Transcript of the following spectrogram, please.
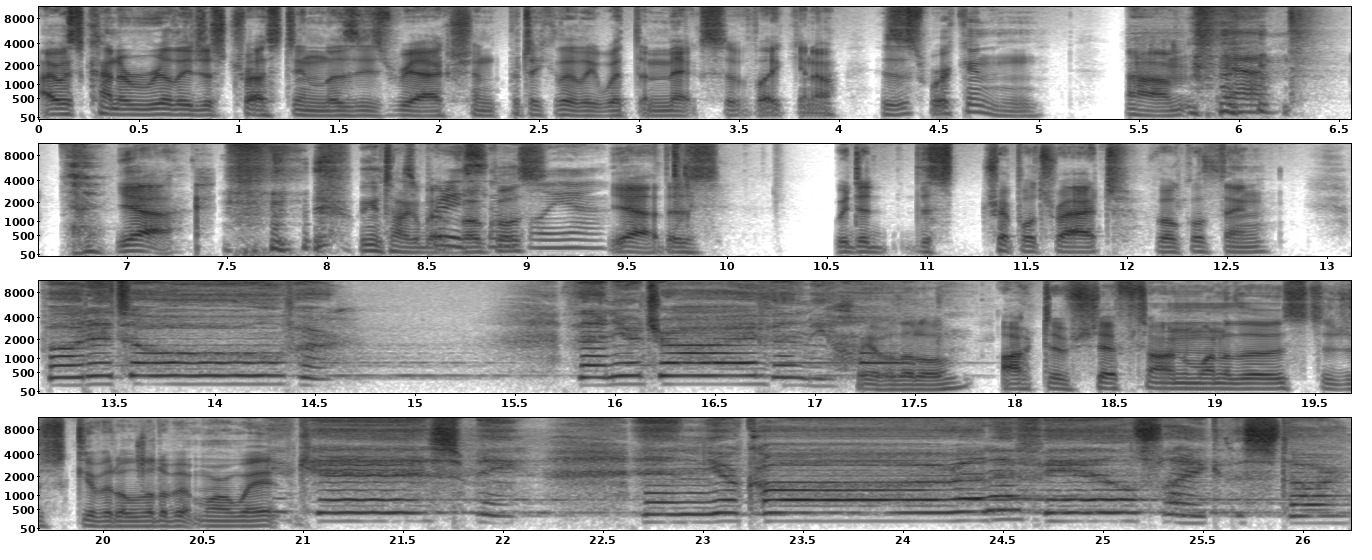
I was kind of really just trusting Lizzie's reaction, particularly with the mix of like, you know, is this working? And, um, Yeah. yeah, we can talk It's about vocals. simple, yeah. Yeah, there's we did this triple tracked vocal thing. But it's over. Then you're driving me We have a little octave shift on one of those to just give it a little bit more weight. You kiss me in your car, and it feels like the start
